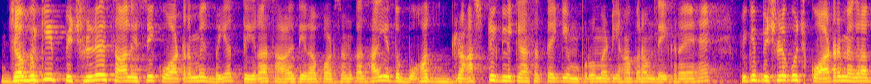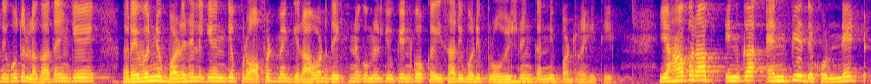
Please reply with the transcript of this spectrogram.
जबकि पिछले साल इसी क्वार्टर में भैया तेरह, साढ़े तेरह परसेंट का था। ये तो बहुत ड्रास्टिकली कह सकते हैं कि इंप्रूवमेंट यहाँ पर हम देख रहे हैं। क्योंकि पिछले कुछ क्वार्टर में अगर आप देखो तो लगातार इनके रेवेन्यू बढ़े थे, लेकिन इनके प्रॉफिट में गिरावट देखने को मिली, क्योंकि इनको कई सारी बड़ी प्रोविजनिंग करनी पड़ रही थी। यहाँ पर आप इनका एनपीए देखो नेट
